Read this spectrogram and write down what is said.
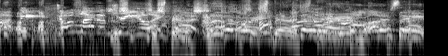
Poppy, don't let him treat you like Spanish. that. Don't worry. Spanish Don't thing, worry. come on. Honestly,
